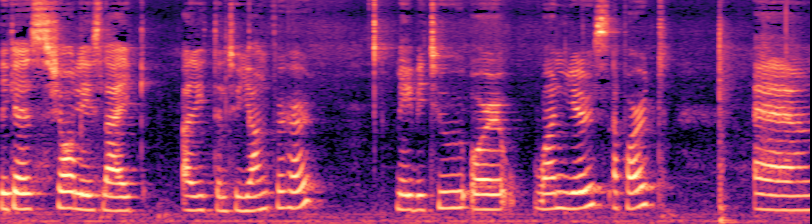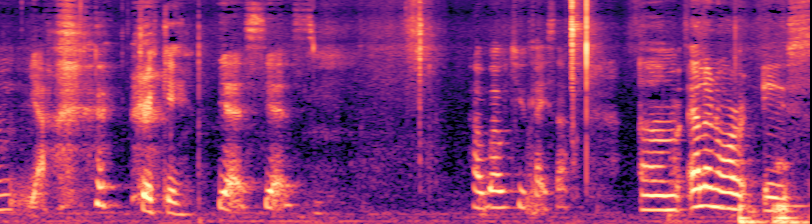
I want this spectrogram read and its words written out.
because Charlie is like a little too young for her, maybe two or one years apart. Um, yeah. Tricky. yes, yes. How about you, Kaisa? Um, Eleanor is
